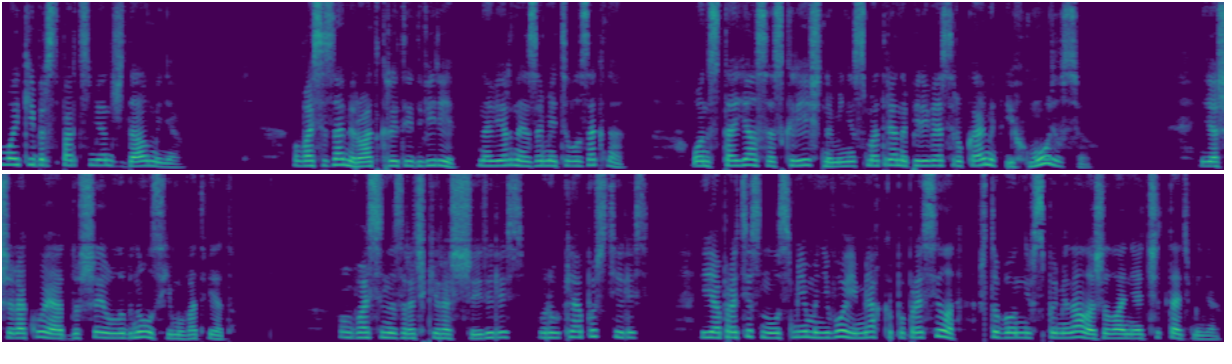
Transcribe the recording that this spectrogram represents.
Мой киберспортсмен ждал меня. Вася замер у открытой двери, наверное, заметил из окна. Он стоял со скрещенными, несмотря на перевязь руками, и хмурился. Я широко и от души улыбнулась ему в ответ. У Васины зрачки расширились, руки опустились. Я протиснулась мимо него и мягко попросила, чтобы он не вспоминал о желании отчитать меня.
